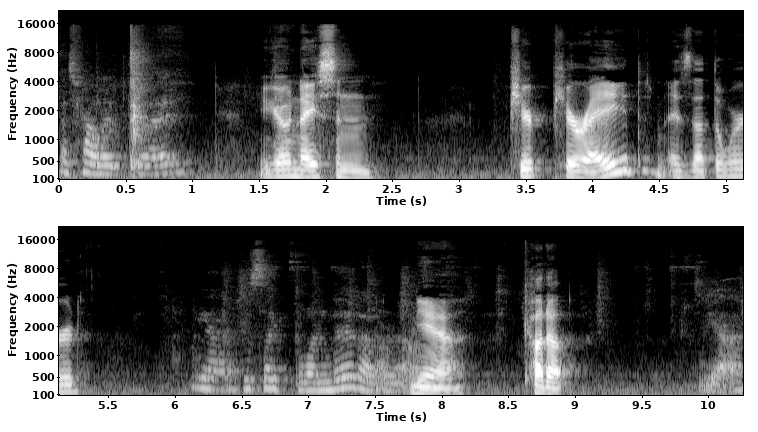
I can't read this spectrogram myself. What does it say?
That's probably good. You go nice and pure pureed? Is that the word? Yeah, just like blended. I don't know. Yeah. Cut up. Yeah.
